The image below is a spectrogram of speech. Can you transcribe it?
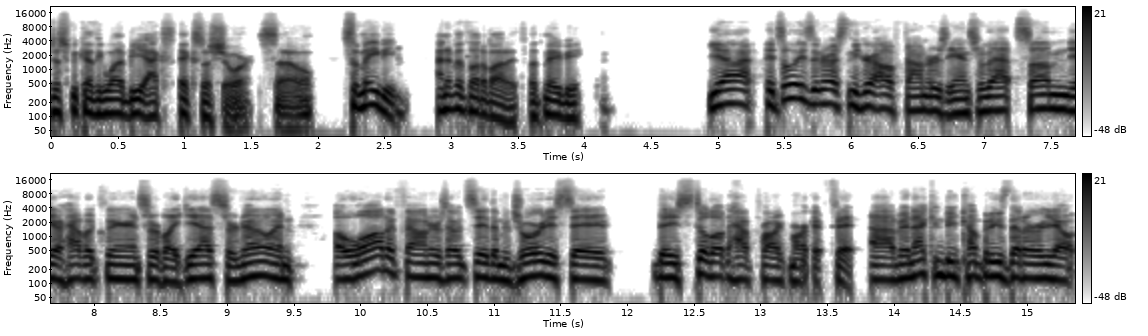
just because you want to be ex- extra sure. So, so maybe I never thought about it, but maybe. Yeah, it's always interesting to hear how founders answer that. Some you know, have a clear answer of like yes or no, and a lot of founders, I would say the majority say they still don't have product market fit. Um, and that can be companies that are, you know,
